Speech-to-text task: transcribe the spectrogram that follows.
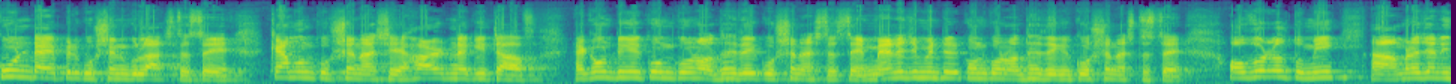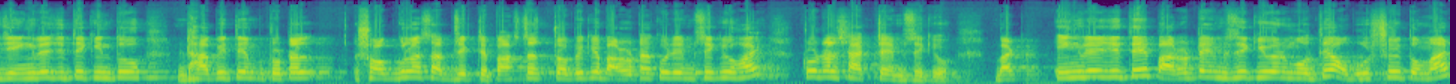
কোন টাইপের কোশ্চেনগুলো আসতেছে, কেমন কোশ্চেন আসে হার্ড নাকি টাফ অ্যাকাউন্টিংয়ের কোন কোন অধ্যায় থেকে কোশ্চেন আসতেছে ম্যানেজমেন্টের কোন কোন অধ্যায় থেকে কোশ্চেন আসতেছে। ওভারঅল তুমি আমরা জানি যে ইংরেজিতে কিন্তু ঢাবিতে টোটাল সবগুলো সাবজেক্টে পাঁচটা টপিকে বারোটা করে এমসিকিউ হয় টোটাল ষাটটা এমসিকিউ বাট ইংরেজিতে বারোটা এমসিকিউ এর মধ্যে অবশ্যই তোমার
